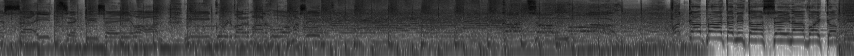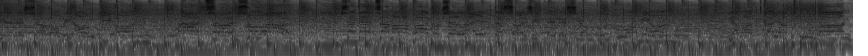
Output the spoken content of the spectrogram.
vedessä itsekin seilaan, niin kuin varmaan huomasit. Katso mua! Hakkaan päätäni taas seinään, vaikka vieressä ovi auki on. Katson sua! Sä teet samaa paatoksella, että saisit edes jonkun huomion. Ja matka jatkuvaan,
